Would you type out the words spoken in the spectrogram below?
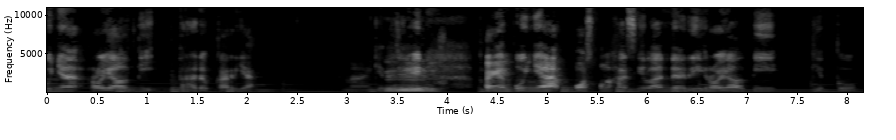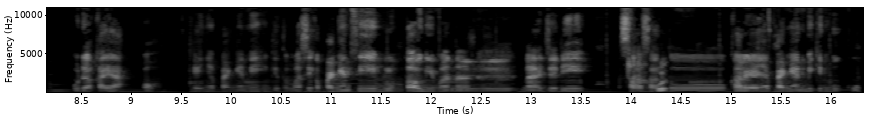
punya royalti terhadap karya. Nah, gitu. Jadi Hmm, pengen punya pos penghasilan dari royalti gitu. Udah kayak oh kayaknya pengen nih gitu. Masih kepengen sih, belum tahu gimana. hmm. Nah, jadi salah satu karyanya pengen bikin buku.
